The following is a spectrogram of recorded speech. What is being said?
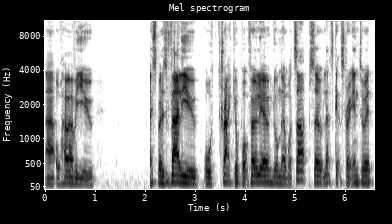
uh, or however you, I suppose, value or track your portfolio, you'll know what's up. So let's get straight into it.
